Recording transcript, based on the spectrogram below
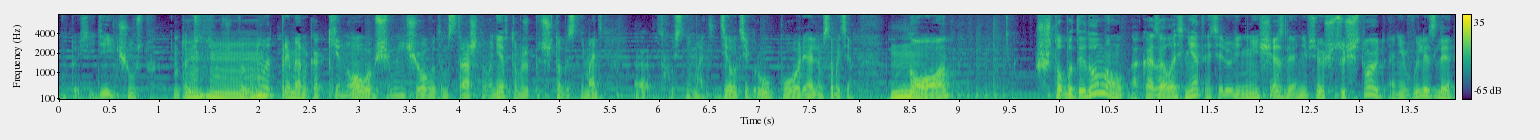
ну, то есть идей, чувств. Ну, то есть, mm-hmm. что, ну, это примерно как кино, в общем, ничего в этом страшного нет, в том, чтобы снимать, э, снимать, делать игру по реальным событиям. Но что бы ты думал? Оказалось, нет, эти люди не исчезли, они все еще существуют, они вылезли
